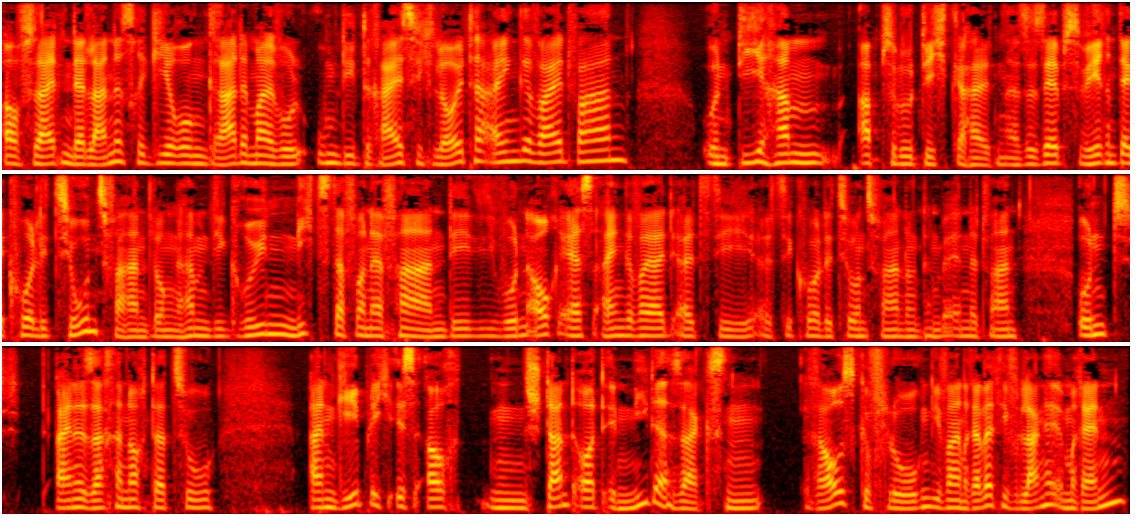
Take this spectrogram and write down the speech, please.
auf Seiten der Landesregierung gerade mal wohl um die 30 Leute eingeweiht waren und die haben absolut dicht gehalten. Also selbst während der Koalitionsverhandlungen haben die Grünen nichts davon erfahren. Die, die wurden auch erst eingeweiht, als die, als die Koalitionsverhandlungen dann beendet waren. Und eine Sache noch dazu. Angeblich ist auch ein Standort in Niedersachsen rausgeflogen. Die waren relativ lange im Rennen.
